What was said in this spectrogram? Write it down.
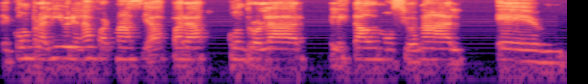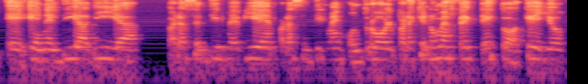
de compra libre en las farmacias para controlar el estado emocional eh, eh, en el día a día, para sentirme bien, para sentirme en control, para que no me afecte esto o aquello.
